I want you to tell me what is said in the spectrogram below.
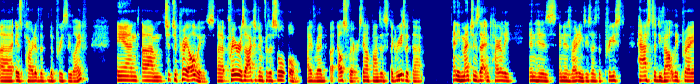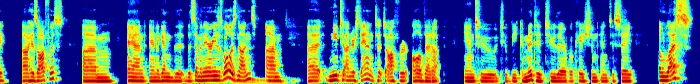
uh, is part of the, the priestly life. And um, to, to pray always. Uh, prayer is oxygen for the soul. I've read uh, elsewhere. St. Alphonsus agrees with that. And he mentions that entirely in his in his writings. He says the priest has to devoutly pray uh, his office, um, and and again the the seminarians as well as nuns um, uh, need to understand to, to offer all of that up and to to be committed to their vocation and to say unless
